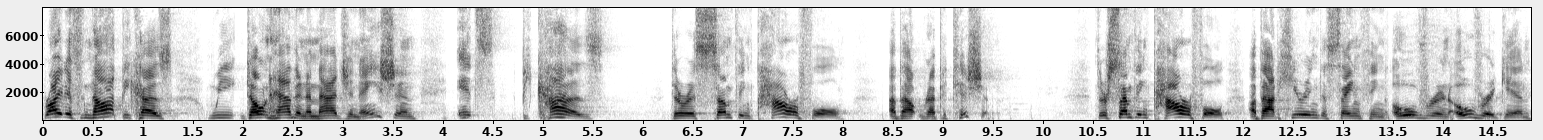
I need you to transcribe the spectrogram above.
Right? It's not because we don't have an imagination, it's because there is something powerful about repetition. There's something powerful about hearing the same thing over and over again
